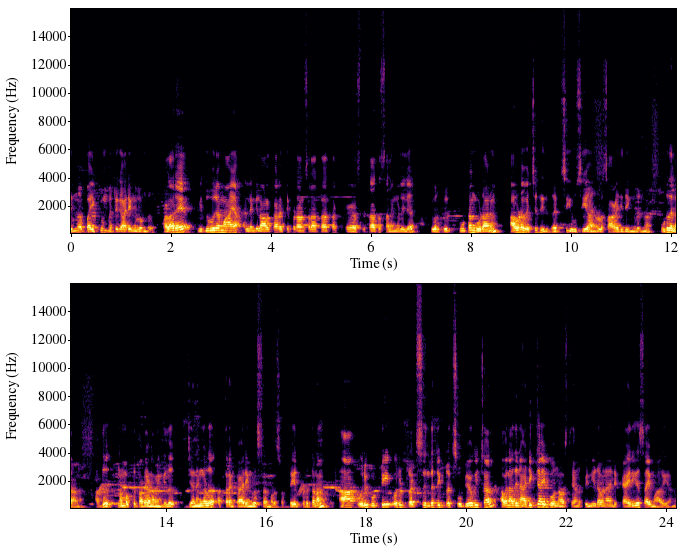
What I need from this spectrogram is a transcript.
ഇന്ന് ബൈക്കും മറ്റു കാര്യങ്ങളുണ്ട്. വളരെ വിദൂരമായ അല്ലെങ്കിൽ ആൾക്കാർ എത്തിപ്പെടാൻ സ്ഥലത്താത്ത എത്താത്ത സ്ഥലങ്ങളിൽ ഇവർക്ക് കൂട്ടം കൂടാനും അവിടെ വെച്ചിട്ട് ഇത് ഡ്രഗ്സ് യൂസ് ചെയ്യാനുള്ള സാഹചര്യങ്ങൾ ഇന്ന് കൂടുതലാണ്. അത് നമുക്ക് തടയണമെങ്കിൽ ജനങ്ങൾ അത്തരം കാര്യങ്ങൾ നമ്മൾ ശ്രദ്ധയിൽപ്പെടുത്തണം. ആ ഒരു കുട്ടി ഒരു ഡ്രഗ്സ് സിന്തറ്റിക് ഡ്രഗ്സ് ഉപയോഗിച്ചാൽ അവൻ അതിന് അഡിക്റ്റ് ആയി പോകുന്ന അവസ്ഥയാണ്. പിന്നീട് അവൻ അതിന്റെ കാരിയേഴ്സ് ആയി മാറുകയാണ്.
